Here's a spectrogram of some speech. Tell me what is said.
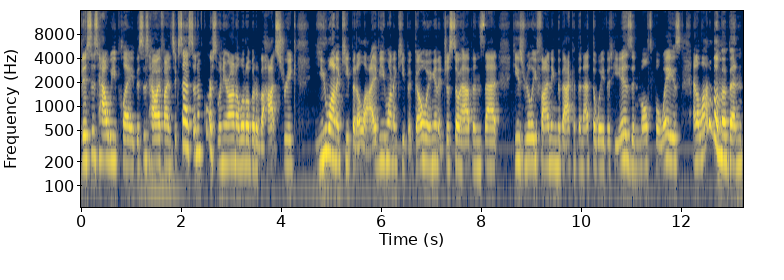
this is how we play, this is how I find success. And of course, when you're on a little bit of a hot streak, you want to keep it alive, you want to keep it going. And it just so happens that he's really finding the back of the net the way that he is in multiple ways. And a lot of them have been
